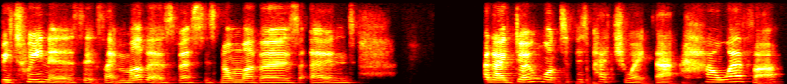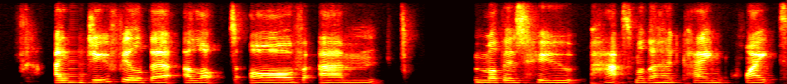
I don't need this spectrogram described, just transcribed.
between us. It's like mothers versus non-mothers and and i don't want to perpetuate that. However i do feel that a lot of um, mothers who perhaps motherhood came quite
